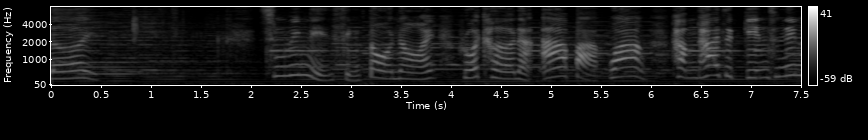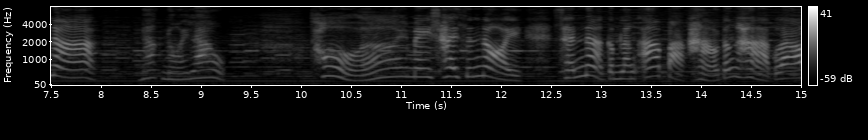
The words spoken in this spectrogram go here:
เลย ฉันวิ่งหนีสิงโตน้อย เพราะว่าเธอน่ะ อ้าปากกว้างทำท่าจะกินฉันนี่นา นาคน้อยเล่าโธ่เอ้ยไม่ใช่ซะหน่อย ฉันน่ะกำลังอ้าปากหาวตั้งหากเล่า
